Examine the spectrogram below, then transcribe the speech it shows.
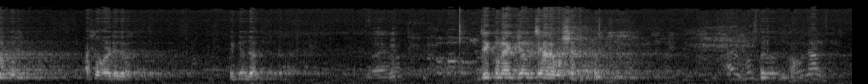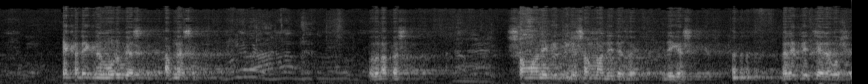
লোক যে কোনো একজন চেয়ারে বসেন এখানে এখানে মুরব্বী আসেন আপনি বলুন সম্মানের ভিত্তিকে সম্মান দিতে হয়। এদিকে আসেন। তাহলে চেয়ারে বসে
